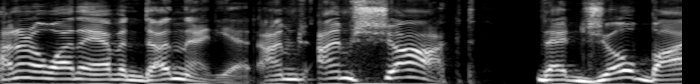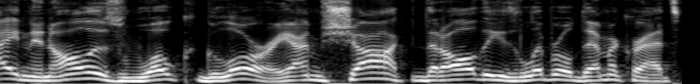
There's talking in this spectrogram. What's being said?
I don't know why they haven't done that yet. I'm I'm shocked that Joe Biden and all his woke glory, I'm shocked that all these liberal Democrats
